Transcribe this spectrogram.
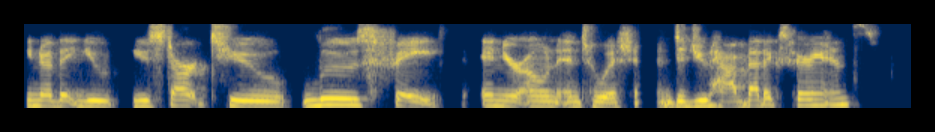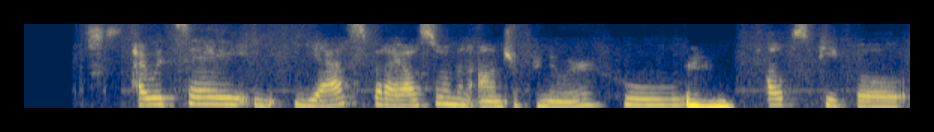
you know that you you start to lose faith in your own intuition. Did you have that experience I would say yes, but I also am an entrepreneur who mm-hmm. helps people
